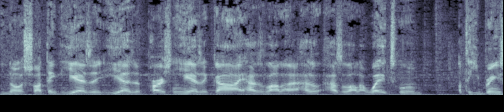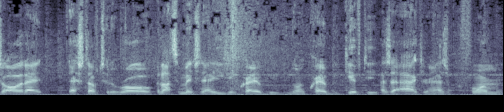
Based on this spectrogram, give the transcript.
you know. So I think he has a he has a person, he has a guy, has a lot of has, has a lot of weight to him. I think he brings all of that that stuff to the role. But not to mention that he's incredibly, you know, incredibly gifted as an actor and as a performer,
